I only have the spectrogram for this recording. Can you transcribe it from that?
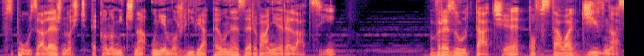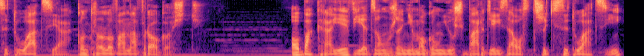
Współzależność ekonomiczna uniemożliwia pełne zerwanie relacji, w rezultacie powstała dziwna sytuacja, kontrolowana wrogość. Oba kraje wiedzą, że nie mogą już bardziej zaostrzyć sytuacji,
